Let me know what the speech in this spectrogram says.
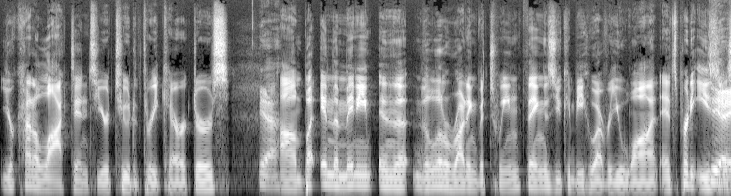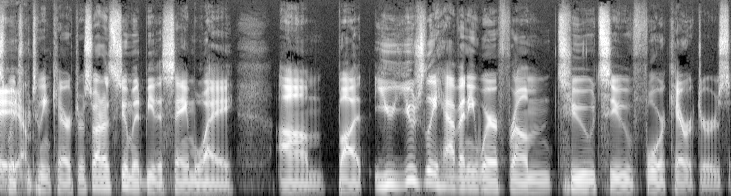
you're kind of locked into your two to three characters. Yeah. Um, but in the mini, in the, the little running between things, you can be whoever you want. It's pretty easy Yeah, to yeah, switch yeah. between characters, so I'd assume it'd be the same way. Um, but you usually have anywhere from two to four characters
